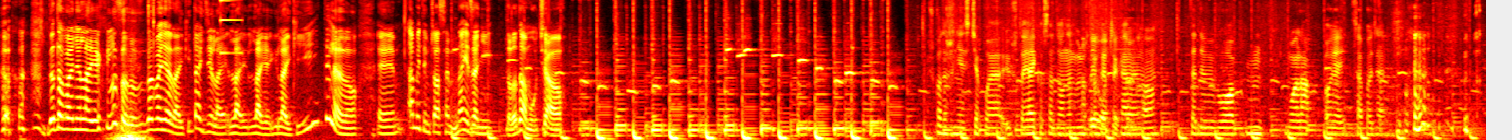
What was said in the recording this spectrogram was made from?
Dodawania lajek, no co, no, dodawania lajki, dajcie laj, laj, laj, lajki i tyle no. A my tymczasem najedzeni to do domu, ciao! Szkoda, że nie jest ciepłe już to jajko sadzone, bo już trochę czekamy, no. no. Wtedy by było, mm, voila, ojej, co ja powiedziałem.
